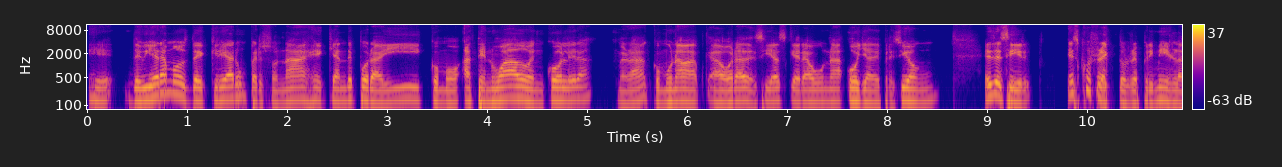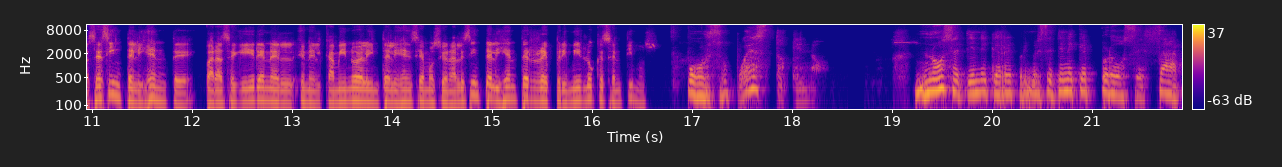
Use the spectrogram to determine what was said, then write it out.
Eh, ¿Debiéramos de crear un personaje que ande por ahí como atenuado en cólera, ¿verdad? Como una, ahora decías que era una olla de presión. Es decir, es correcto reprimirlas, es inteligente para seguir en el, en el camino de la inteligencia emocional, es inteligente reprimir lo que sentimos. Por supuesto que no. No se tiene que reprimir, se tiene que procesar,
